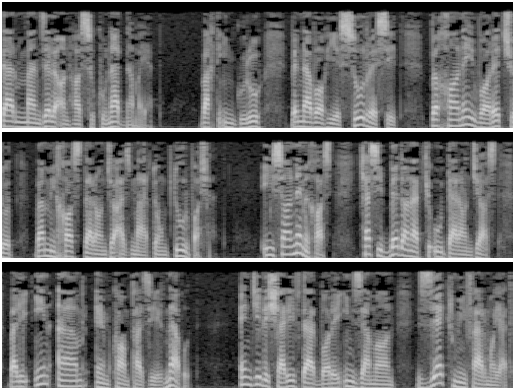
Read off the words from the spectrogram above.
در منزل آنها سکونت نماید. وقتی این گروه به نواحی سور رسید به خانه وارد شد و می‌خواست در آنجا از مردم دور باشد. عیسی نمی‌خواست کسی بداند که او در آنجاست ولی این امر امکان پذیر نبود. انجیل شریف درباره این زمان ذکر می‌فرماید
